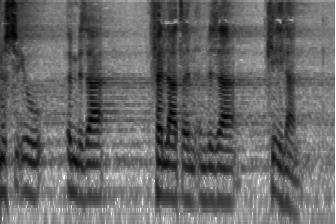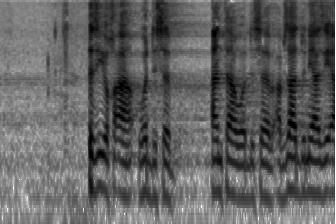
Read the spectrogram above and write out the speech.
ንስኡ እምብዛ ፈላጥን እምብዛ ክኢላን እዚ'ዩ ኸኣ ወዲ ሰብ ኣንታ ወዲ ሰብ ኣብዛ ኣዱንያ እዚኣ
